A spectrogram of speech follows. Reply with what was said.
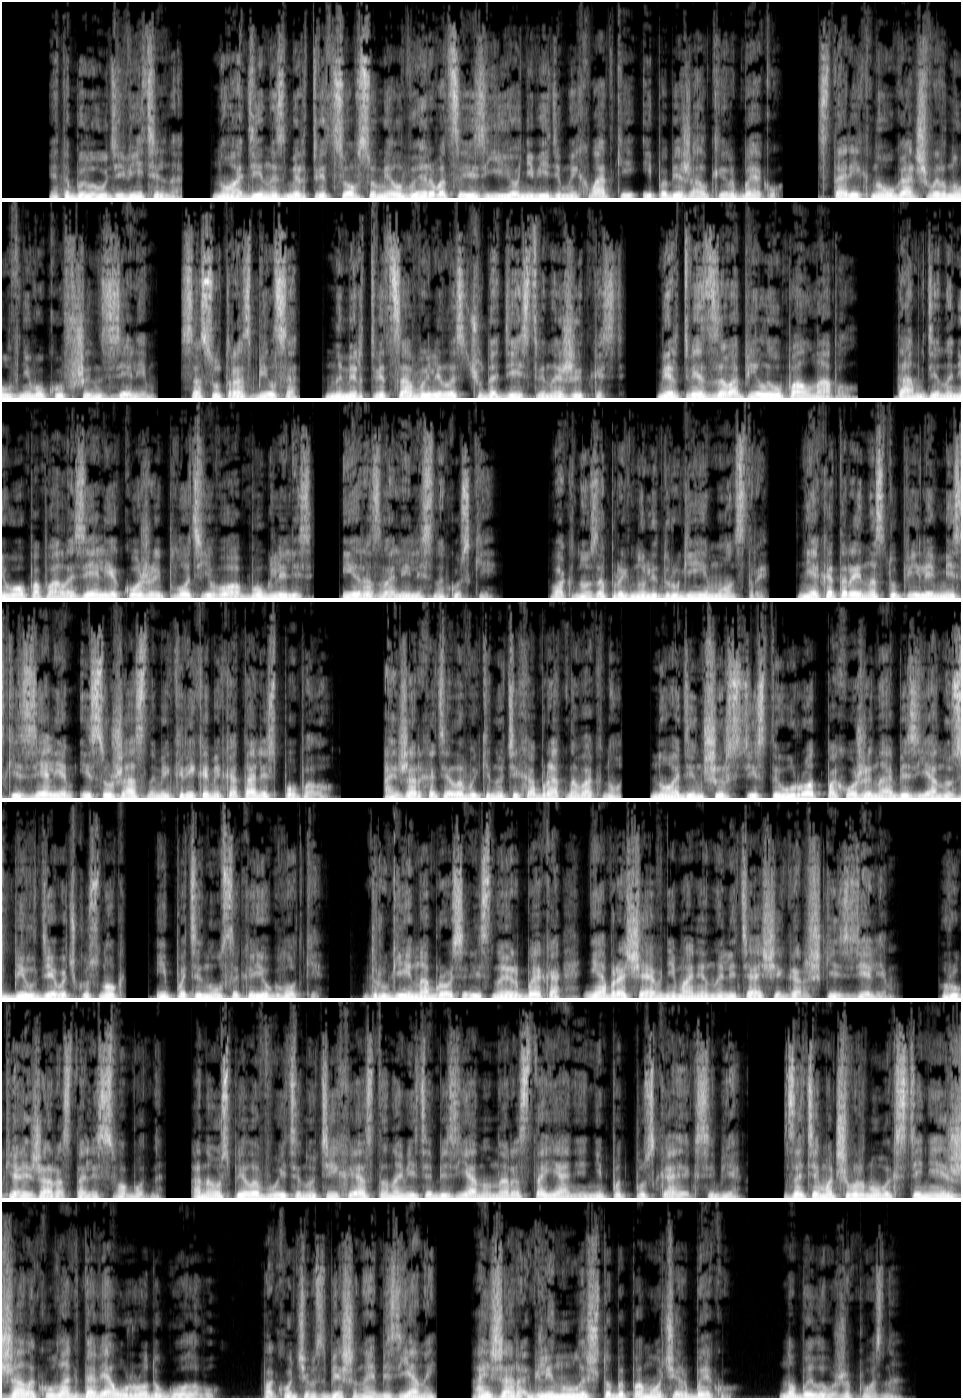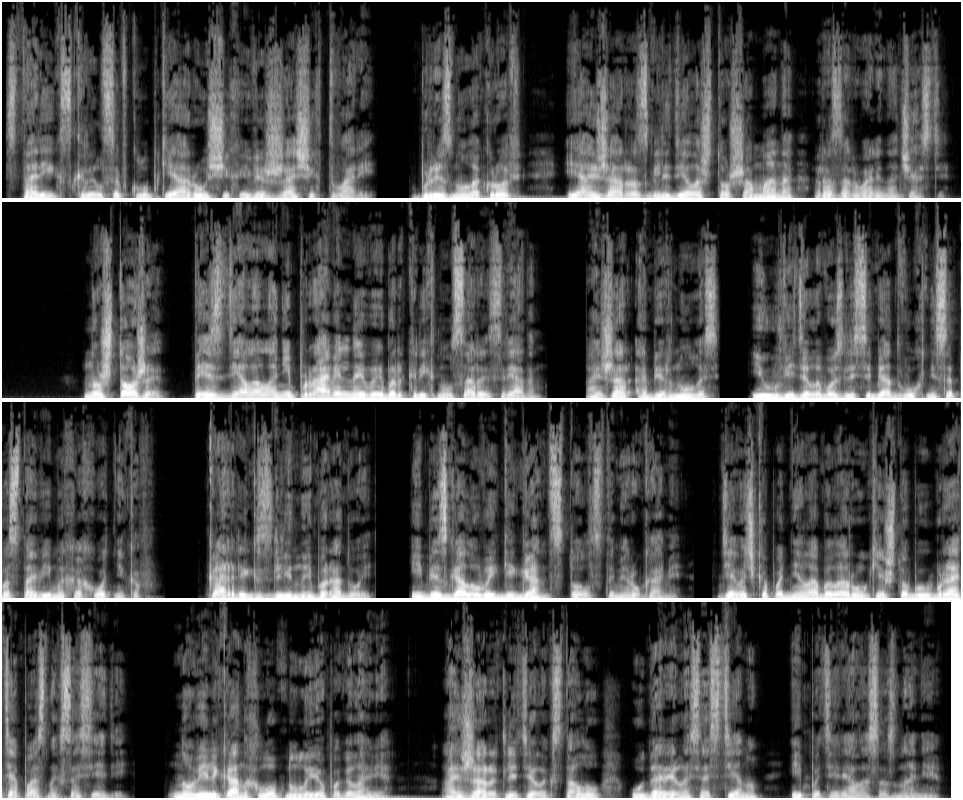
Это было удивительно, но один из мертвецов сумел вырваться из ее невидимой хватки и побежал к Ирбеку. Старик наугад швырнул в него кувшин с зельем. Сосуд разбился, на мертвеца вылилась чудодейственная жидкость. Мертвец завопил и упал на пол. Там, где на него попало зелье, кожа и плоть его обуглились и развалились на куски. В окно запрыгнули другие монстры. Некоторые наступили миски с зельем и с ужасными криками катались по полу. Айжар хотела выкинуть их обратно в окно, но один шерстистый урод, похожий на обезьяну, сбил девочку с ног и потянулся к ее глотке. Другие набросились на Ирбека, не обращая внимания на летящие горшки с зельем. Руки Айжар остались свободны. Она успела вытянуть их и остановить обезьяну на расстоянии, не подпуская к себе. Затем отшвырнула к стене и сжала кулак, давя уроду голову. Покончив с бешеной обезьяной, Айжар оглянулась, чтобы помочь Эрбеку, но было уже поздно. Старик скрылся в клубке орущих и визжащих тварей. Брызнула кровь, и Айжар разглядела, что шамана разорвали на части. «Ну что же, ты сделала неправильный выбор!» — крикнул Сарыс рядом. Айжар обернулась и увидела возле себя двух несопоставимых охотников. Каррик с длинной бородой и безголовый гигант с толстыми руками. Девочка подняла было руки, чтобы убрать опасных соседей, но великан хлопнул ее по голове. Айжар отлетела к столу, ударилась о стену и потеряла сознание.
